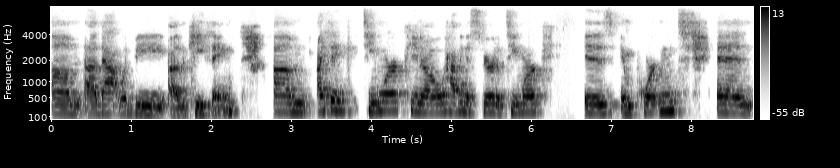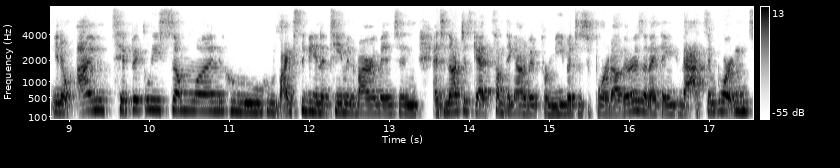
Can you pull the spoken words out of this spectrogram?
um, uh, that would be uh, the key thing. Um, I think teamwork, you know, having a spirit of teamwork is important and you know i'm typically someone who who likes to be in a team environment and and to not just get something out of it for me but to support others and i think that's important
